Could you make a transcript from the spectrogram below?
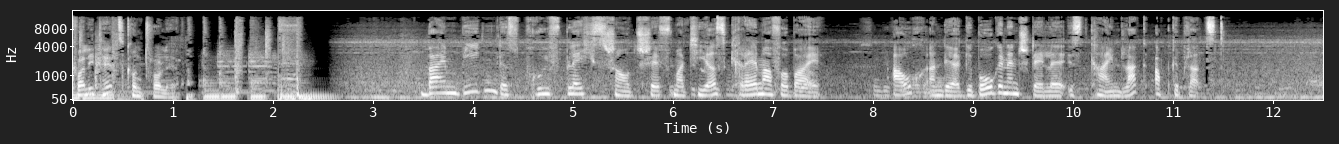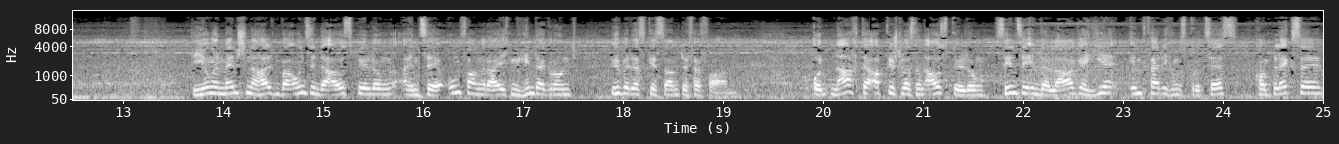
Qualitätskontrolle. Beim Biegen des Prüfblechs schaut Chef Matthias Krämer vorbei. Auch an der gebogenen Stelle ist kein Lack abgeplatzt. Die jungen Menschen erhalten bei uns in der Ausbildung einen sehr umfangreichen Hintergrund über das gesamte Verfahren. Und nach der abgeschlossenen Ausbildung sind sie in der Lage, hier im Fertigungsprozess komplexe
